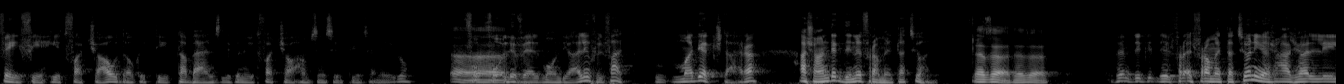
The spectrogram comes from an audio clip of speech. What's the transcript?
fejn fih jitfaċċaw dawk it-tip ta' bands li kienu jitfaċċaw 50-60 sen ilu. Ah. Fuq livell mondjali, fil-fatt, ma dekx tara, għax għandek din il-frammentazzjoni. Eżat, eżat. Il-frammentazzjoni għax ħaġa li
